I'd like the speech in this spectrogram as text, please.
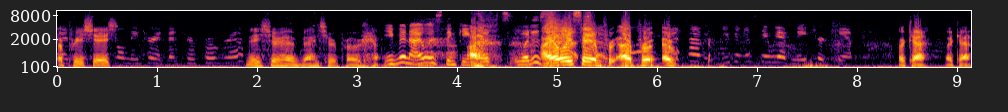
appreciation. Nature Adventure Program. Nature adventure program. Even I was thinking, what's what is? I always say a, a, pro- a Just have, you can just say we have nature camp. Okay, okay,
